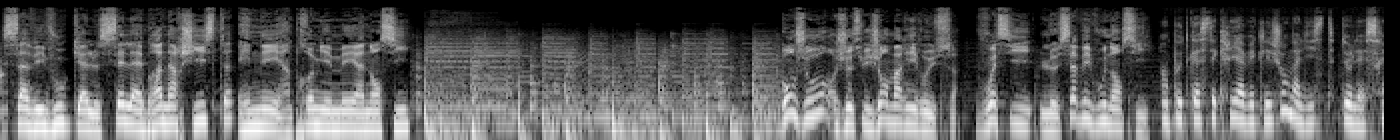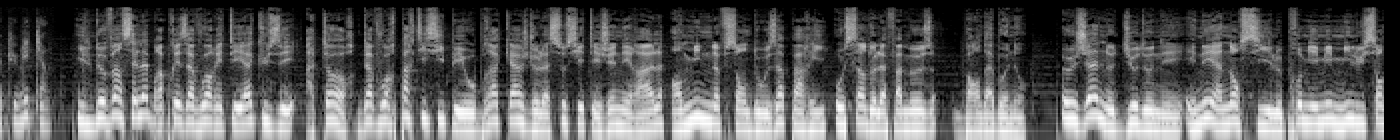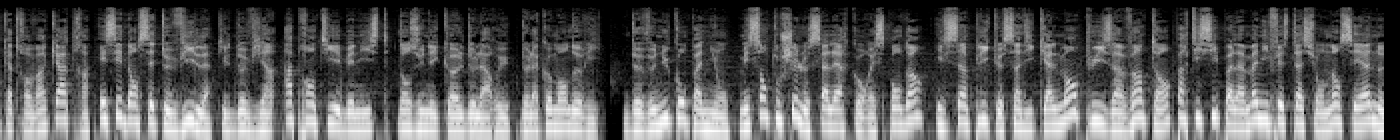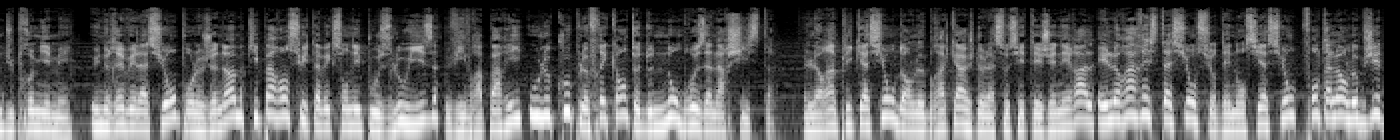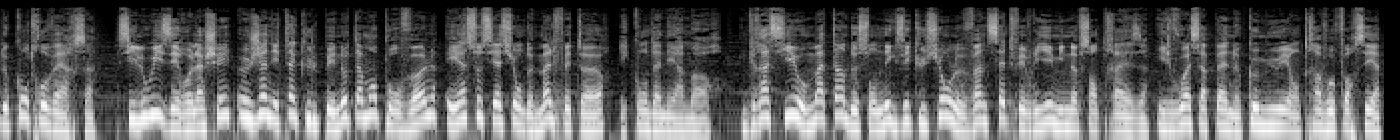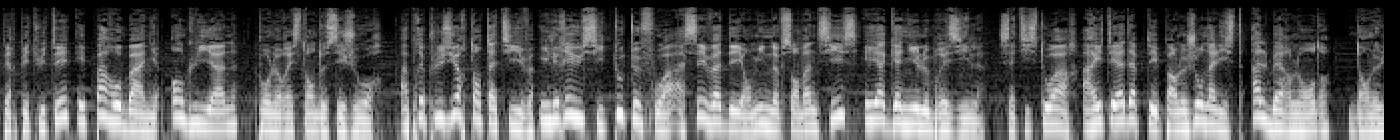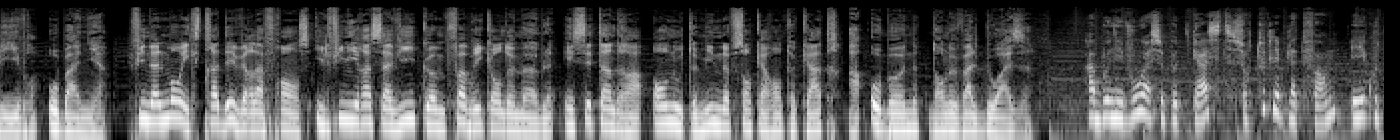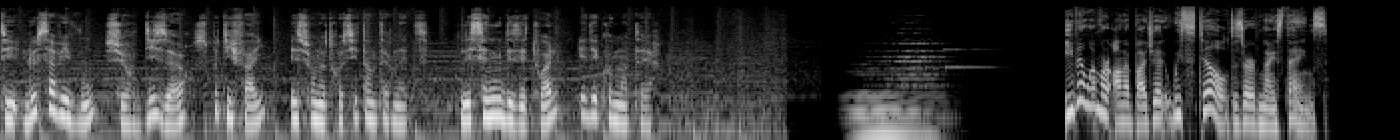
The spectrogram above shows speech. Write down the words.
Savez-vous quel célèbre anarchiste est né un 1er mai à Nancy? Bonjour, je suis Jean-Marie Russe. Voici le Savez-vous Nancy Un podcast écrit avec les journalistes de l'Est républicain. Il devint célèbre après avoir été accusé, à tort, d'avoir participé au braquage de la Société Générale en 1912 à Paris au sein de la fameuse Bande à Bono. Eugène Dieudonné est né à Nancy le 1er mai 1884 et c'est dans cette ville qu'il devient apprenti ébéniste dans une école de la rue de la Commanderie. Devenu compagnon, mais sans toucher le salaire correspondant, il s'implique syndicalement, puis à 20 ans participe à la manifestation nancéenne du 1er mai. Une révélation pour le jeune homme qui part ensuite avec son épouse Louise vivre à Paris, où le couple fréquente de nombreux anarchistes. Leur implication dans le braquage de la Société Générale et leur arrestation sur dénonciation font alors l'objet de controverses. Si Louise est relâchée, Eugène est inculpé notamment pour vol et association de malfaiteurs et condamné à mort gracié au matin de son exécution le 27 février 1913. Il voit sa peine commuée en travaux forcés à perpétuité et part au bagne en Guyane pour le restant de ses jours. Après plusieurs tentatives, il réussit toutefois à s'évader en 1926 et à gagner le Brésil. Cette histoire a été adaptée par le journaliste Albert Londres dans le livre Au bagne. Finalement extradé vers la France, il finira sa vie comme fabricant de meubles et s'éteindra en août 1944 à Aubonne dans le Val d'Oise. Abonnez-vous à ce podcast sur toutes les plateformes et écoutez Le Savez-vous sur Deezer, Spotify et sur notre site internet. Laissez-nous des étoiles et des commentaires. Even when we're on a budget, we still deserve nice things.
